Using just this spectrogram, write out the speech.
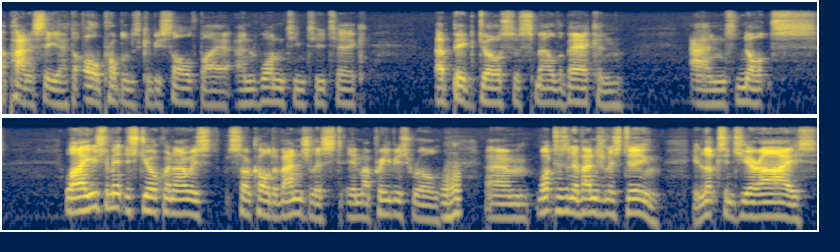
a panacea that all problems can be solved by it, and wanting to take a big dose of smell the bacon and not. Well, I used to make this joke when I was so-called evangelist in my previous role. Mm-hmm. Um, what does an evangelist do? He looks into your eyes,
